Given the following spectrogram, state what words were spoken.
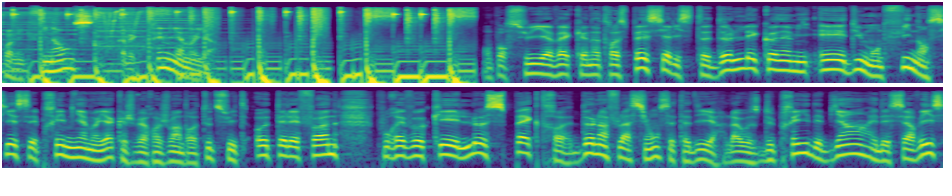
Chronique Finance avec Premia Moya. On poursuit avec notre spécialiste de l'économie et du monde financier, c'est Prime Niamoya que je vais rejoindre tout de suite au téléphone pour évoquer le spectre de l'inflation, c'est-à-dire la hausse du prix des biens et des services,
